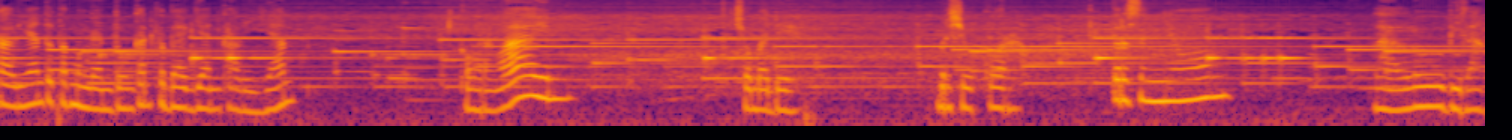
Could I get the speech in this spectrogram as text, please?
Kalian tetap menggantungkan kebahagiaan kalian ke orang lain. Coba deh, bersyukur, tersenyum, lalu bilang,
